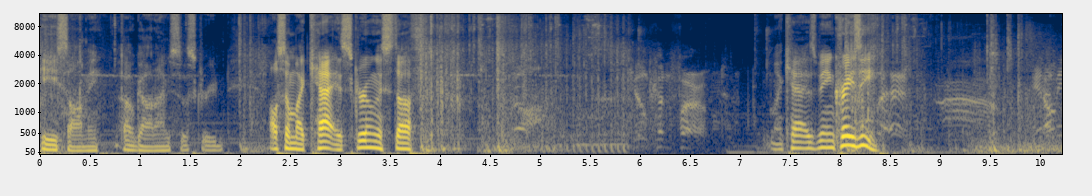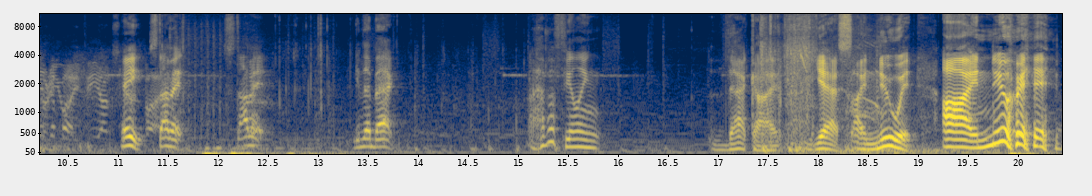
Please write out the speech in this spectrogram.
He saw me. Oh god, I'm so screwed. Also, my cat is screwing with stuff. My cat is being crazy. Hey, stop it. Stop it. Give that back. I have a feeling that guy. Yes, I knew it. I knew it.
